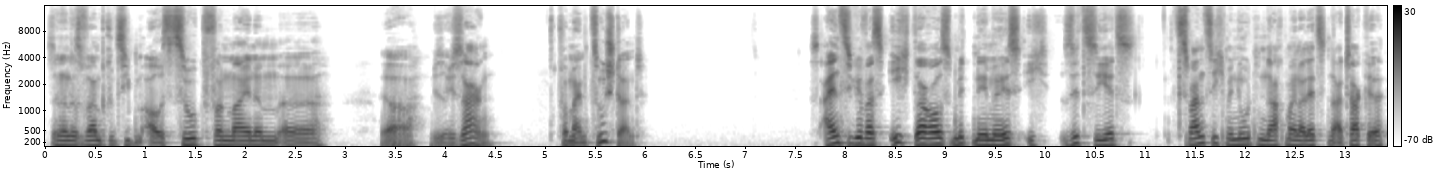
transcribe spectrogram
sondern das war im Prinzip ein Auszug von meinem, äh, ja, wie soll ich sagen, von meinem Zustand. Das Einzige, was ich daraus mitnehme, ist, ich sitze jetzt 20 Minuten nach meiner letzten Attacke,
